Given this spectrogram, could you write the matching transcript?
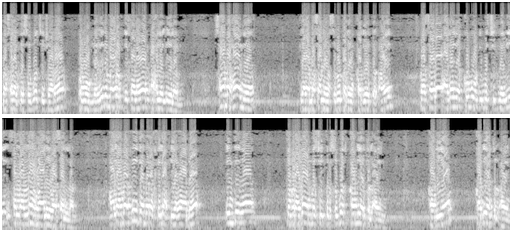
masalah tersebut secara umum. Dan ini ma'ruf di kalangan ahli ilm. Sama halnya dalam masalah yang serupa dengan qadiyatul ain masalah adanya kubur di masjid Nabi sallallahu alaihi wasallam. Alamat ini adalah khilaf yang ada intinya keberadaan masjid tersebut qadiyatul ain. Qadiyah qadiyatul ain.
